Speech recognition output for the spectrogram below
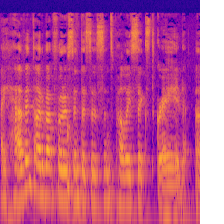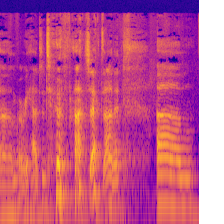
I haven't thought about photosynthesis since probably sixth grade, um, where we had to do a project on it. Um,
